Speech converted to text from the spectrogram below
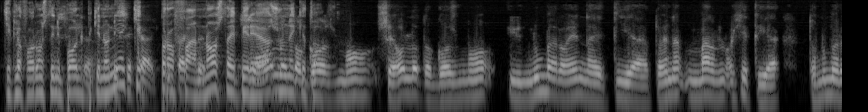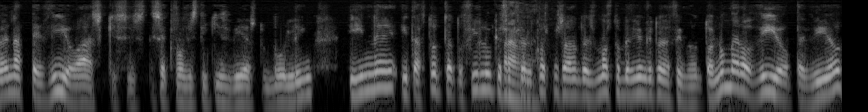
κυκλοφορούν στην υπόλοιπη κοινωνία Φυσικά. και προφανώς Κοιτάξτε, θα επηρεάζουν σε όλο και τον το... κόσμο, Σε όλο τον κόσμο η νούμερο ένα αιτία, το ένα, μάλλον όχι αιτία, το νούμερο ένα πεδίο άσκησης της εκφοβιστικής βίας του bullying είναι η ταυτότητα του φύλου και ο Μπράβο, σεξουαλικός προσανατολισμός των παιδιών και των εφήβων. Το νούμερο δύο πεδίο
